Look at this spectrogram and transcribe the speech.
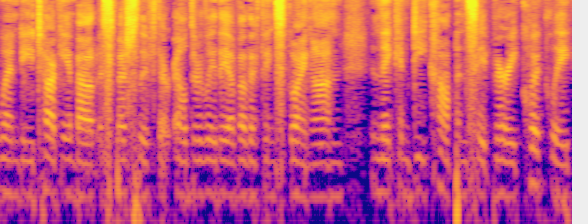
Wendy talking about, especially if they're elderly, they have other things going on, and they can decompensate very quickly.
